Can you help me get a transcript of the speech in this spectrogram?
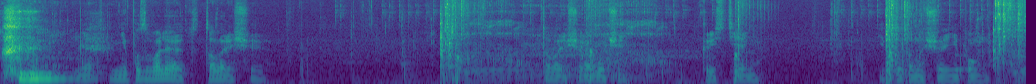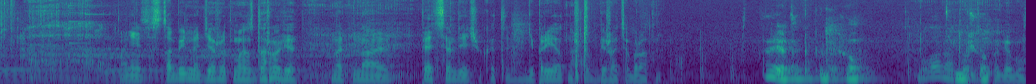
Мне не позволяют товарищи, товарищи рабочие, крестьяне. И кто там еще, я не помню. Они стабильно держат мое здоровье на, на 5 сердечек. Это неприятно, чтобы бежать обратно. А я так и побежал. Ну ладно, я Ну тоже побегу.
